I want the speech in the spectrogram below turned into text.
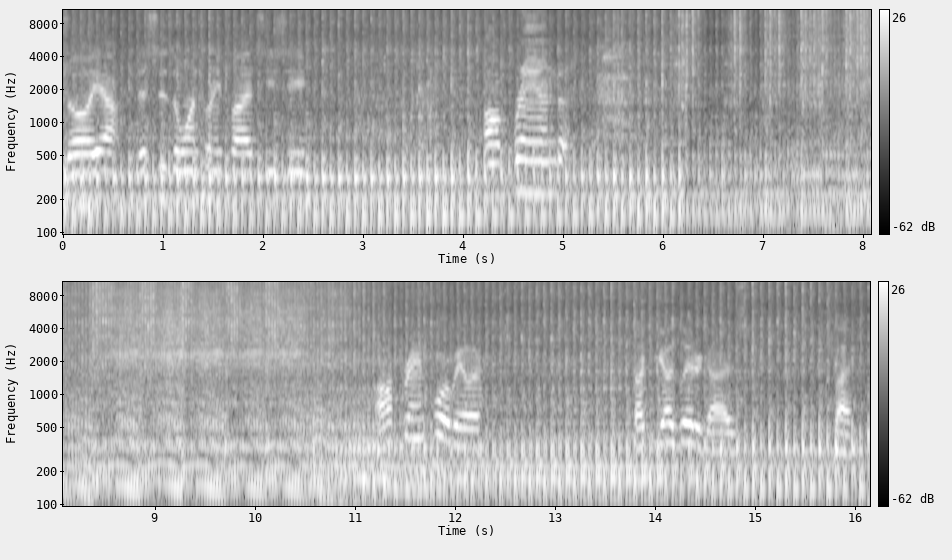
So yeah, this is the 125cc off-brand off-brand four-wheeler. Talk to you guys later, guys. Bye.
